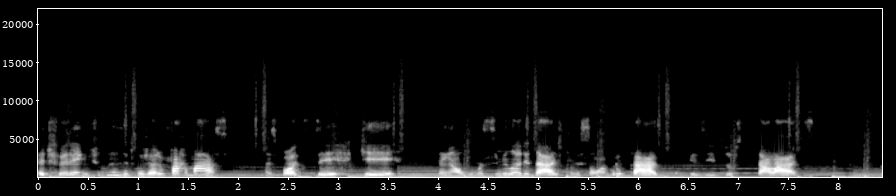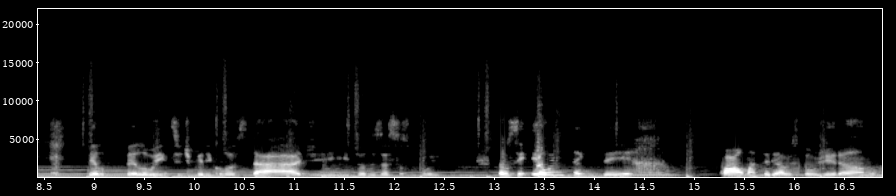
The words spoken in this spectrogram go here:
é diferente do resíduo que eu gero em farmácia, mas pode ser que tenha alguma similaridade, então eles são agrupados, são resíduos hospitalares, pelo, pelo índice de periculosidade e todas essas coisas. Então, assim, eu entender qual material estou gerando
